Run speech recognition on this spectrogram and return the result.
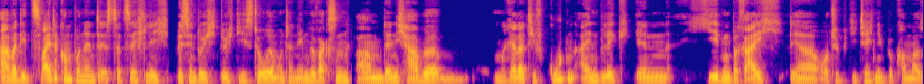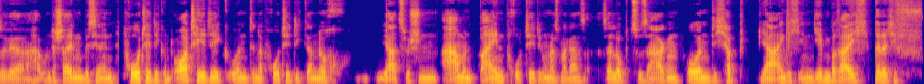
Aber die zweite Komponente ist tatsächlich ein bisschen durch, durch die Historie im Unternehmen gewachsen, ähm, denn ich habe einen relativ guten Einblick in jeden Bereich der Orthopädie-Technik bekommen. Also wir unterscheiden ein bisschen in Prothetik und Orthetik und in der Prothetik dann noch ja zwischen Arm- und Beinprothetik, um das mal ganz salopp zu sagen. Und ich habe ja eigentlich in jedem Bereich relativ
